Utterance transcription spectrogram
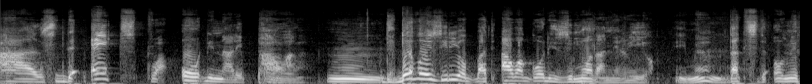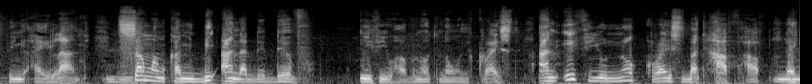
has the extraordinary power. Mm. The devil is real, but our God is more than real. Amen. That's the only thing I learned. Mm. Someone can be under the devil if you have not known Christ. And if you know Christ but half half, mm. like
